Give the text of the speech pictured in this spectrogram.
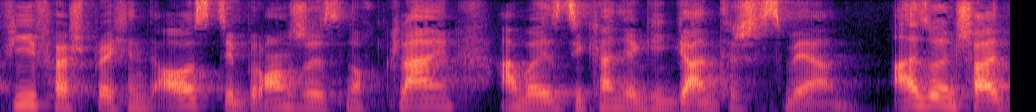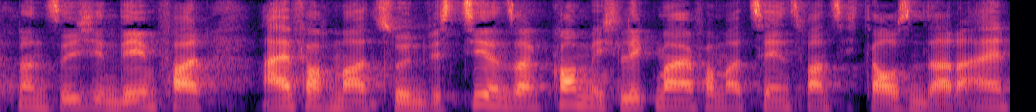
vielversprechend aus. Die Branche ist noch klein, aber sie kann ja gigantisches werden. Also entscheidet man sich in dem Fall einfach mal zu investieren, sagen, komm, ich leg mal einfach mal 10, 20.000 da rein,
